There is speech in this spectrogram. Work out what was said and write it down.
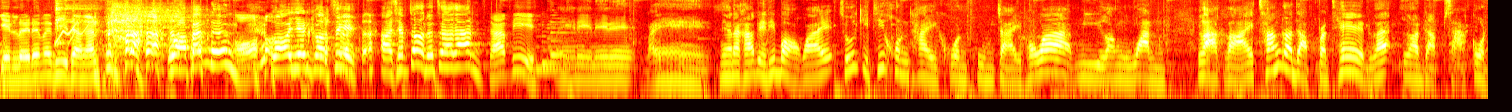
เย็นเลยได้ไหมพี่ถ้างั้น รอแป๊บนึง อ๋อ รอเย็นก่อนสิ อะเชฟโจ้เดี๋ยวเจอกัน ครับพี่ นี่นี่นี่นี่นี่เนี่ยนะครับ อย่างที่บอกไว้ธุรกิจที่คนไทยควรภูมิใจ เพราะว่ามีรางวัลหลากหลายทั้งระดับประเทศและระดับสากล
